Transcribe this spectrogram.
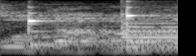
我打他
